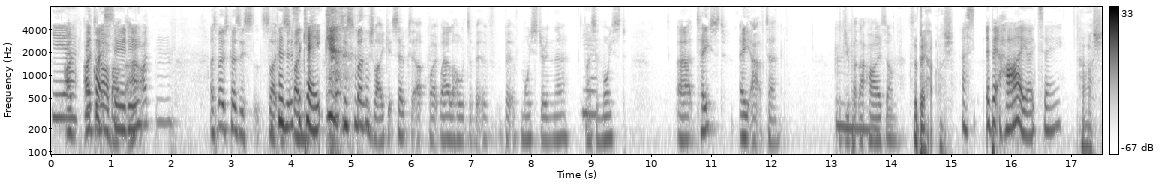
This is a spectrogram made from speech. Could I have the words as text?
Yeah, I, I quite don't know sturdy. about that. I, mm, I suppose because it's slightly Because it's a cake. Because it's sponge-like, it soaks it up quite well. It holds a bit of bit of moisture in there, yeah. nice and moist. Uh, taste, eight out of ten. Would you put that high, higher, Tom? It's a bit harsh. That's a bit high, I'd say. Harsh.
